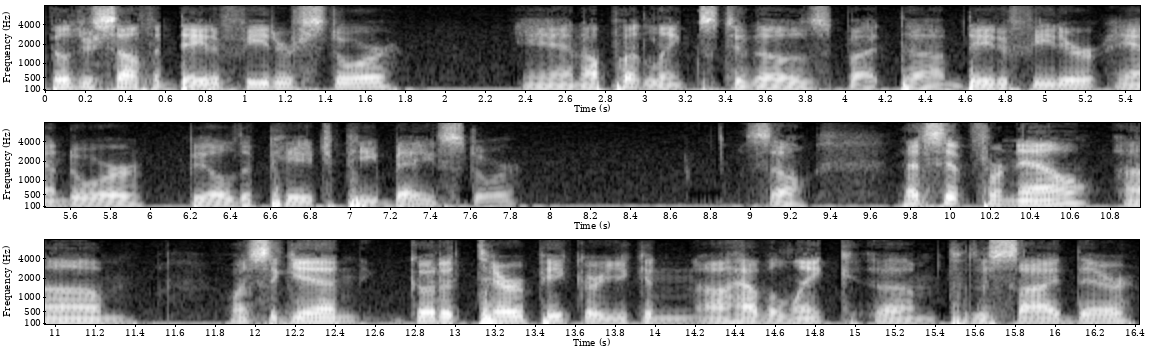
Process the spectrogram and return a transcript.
build yourself a Datafeedr store and I'll put links to those but um, Datafeedr and or build a PHP Bay store. So that's it for now. Um, once again, go to Terapeak or you can uh, have a link um, to the side there.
